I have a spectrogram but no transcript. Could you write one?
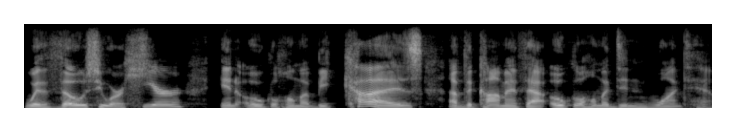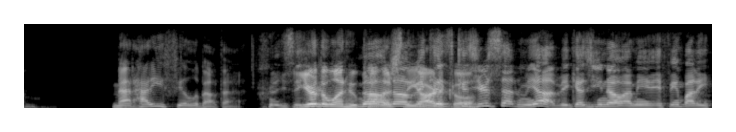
with those who are here in Oklahoma because of the comment that Oklahoma didn't want him. Matt, how do you feel about that? You You're the one who published the because, article. Because you're setting me up. Because you know, I mean, if anybody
